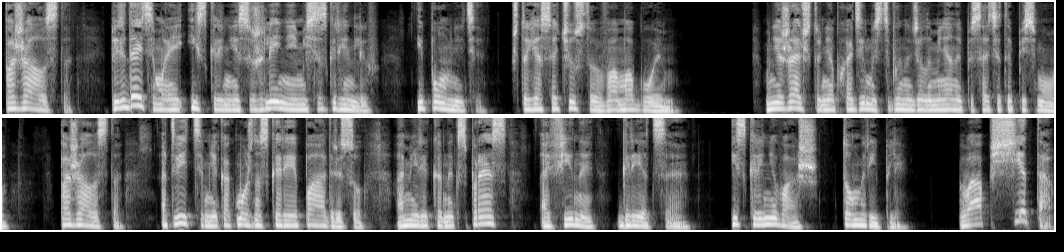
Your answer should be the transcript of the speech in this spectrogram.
Пожалуйста, передайте мои искренние сожаления миссис Гринлиф и помните, что я сочувствую вам обоим. Мне жаль, что необходимость вынудила меня написать это письмо. Пожалуйста, ответьте мне как можно скорее по адресу American Express – Афины, Греция. Искренне ваш, Том Рипли. Вообще-то,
